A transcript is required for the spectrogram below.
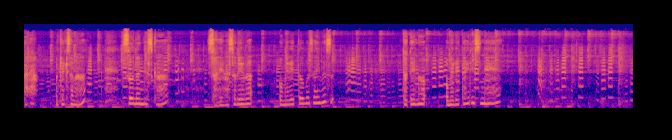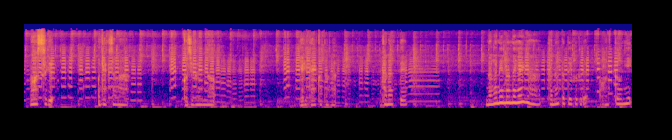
あらお客様？そうなんですか？それはそれは。おめでとうございます。とてもおめでたいですね。もうすぐお客様ご自分のやりたいことが叶って長年の願いが叶ったということで本当に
